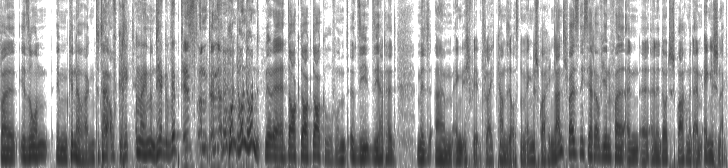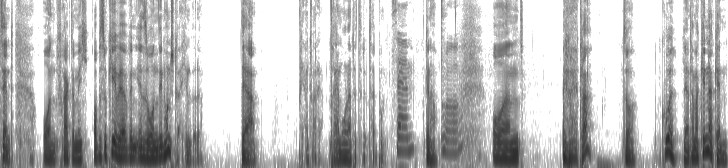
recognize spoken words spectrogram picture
weil ihr Sohn im Kinderwagen total aufgeregt immer hin und her gewippt ist und äh, Hund, Hund, Hund. Oder er hat Dog, Dog, Dog gerufen. Und äh, sie, sie hat halt mit einem Englisch, vielleicht kam sie aus einem englischsprachigen Land, ich weiß es nicht, sie hatte auf jeden Fall ein, äh, eine deutsche Sprache mit einem englischen Akzent und fragte mich, ob es okay wäre, wenn ihr Sohn den Hund streicheln würde. Der, wie alt war der? Drei Monate zu dem Zeitpunkt. Sam. Genau. Oh. Und ich war ja klar. So, cool, lernt er mal Kinder kennen.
